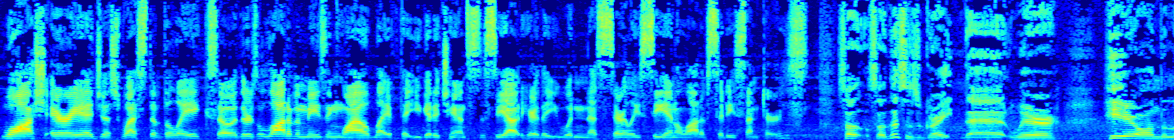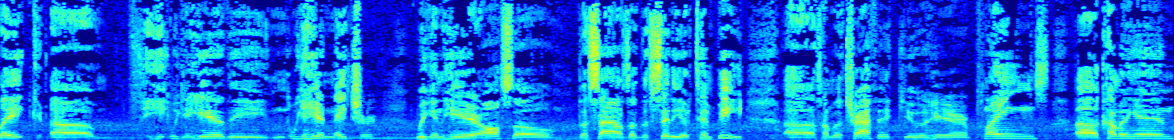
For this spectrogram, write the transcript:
wash area just west of the lake. So there's a lot of amazing wildlife that you get a chance to see out here that you wouldn't necessarily see in a lot of city centers. So, so this is great that we're here on the lake. Um, he, we can hear the we can hear nature. We can hear also the sounds of the city of Tempe. Uh, some of the traffic. You hear planes uh, coming in.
